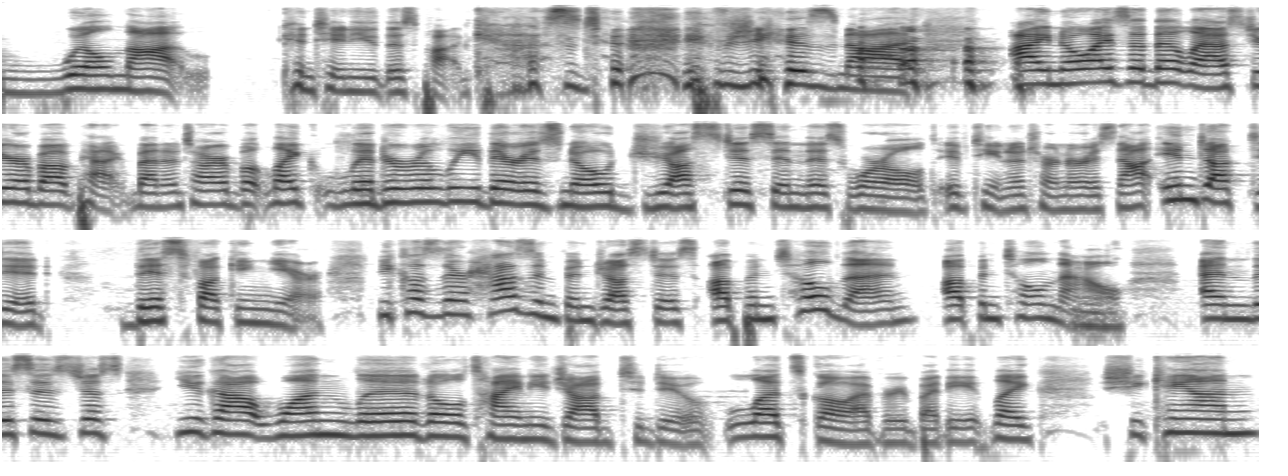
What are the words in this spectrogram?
will not continue this podcast if she is not. I know I said that last year about Pat Benatar, but like literally, there is no justice in this world if Tina Turner is not inducted this fucking year because there hasn't been justice up until then, up until now. Mm. And this is just, you got one little tiny job to do. Let's go, everybody. Like, she can,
